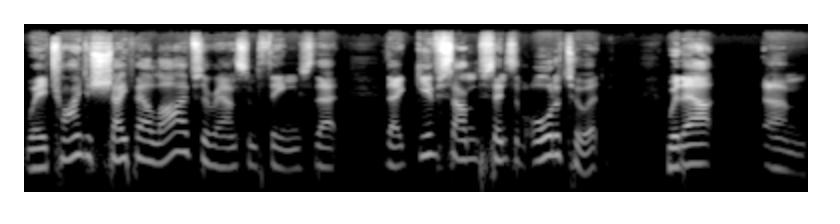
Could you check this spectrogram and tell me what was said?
we're trying to shape our lives around some things that, that give some sense of order to it without, um,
